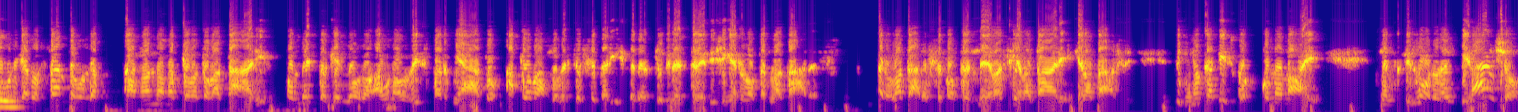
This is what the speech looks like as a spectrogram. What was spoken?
Comunicato stampa quando hanno, approvato la Tari ho detto che loro avevano risparmiato approvando le stesse tariffe del 2013 che erano per la Tares però la TARES comprendeva sia la Tari che la TASI. Quindi non capisco come mai nel, loro nel bilancio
